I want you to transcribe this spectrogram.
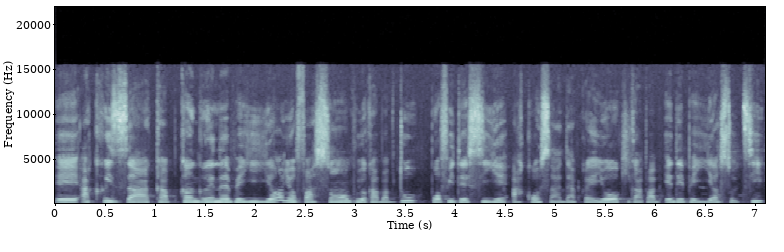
et à crise ça cap kangrené pays yon yon façon pour pou yo kapab tou profite siye akonsa dapre yo ki kapab ede peyi a soti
